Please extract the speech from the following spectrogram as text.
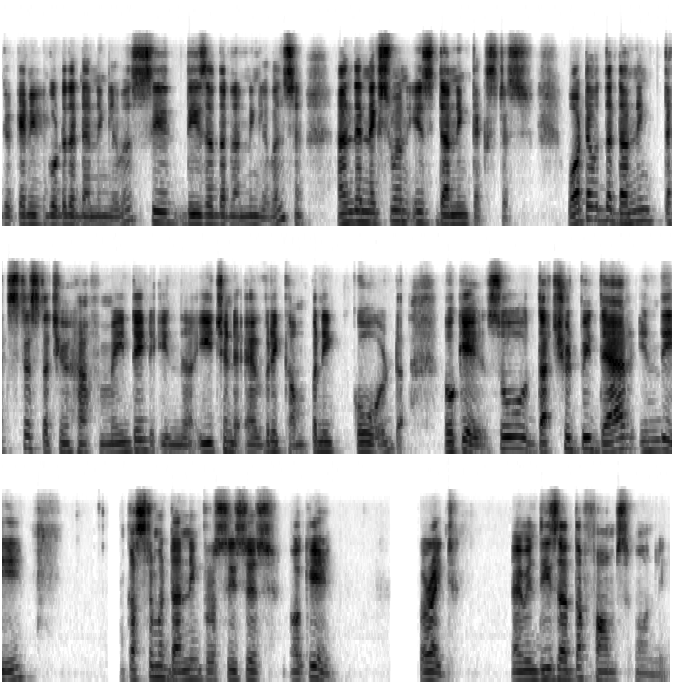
Can you go to the dunning levels? See these are the dunning levels. And the next one is dunning text test. Whatever the dunning text test that you have maintained in each and every company code okay so that should be there in the customer dunning processes okay? All right. I mean these are the forms only.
